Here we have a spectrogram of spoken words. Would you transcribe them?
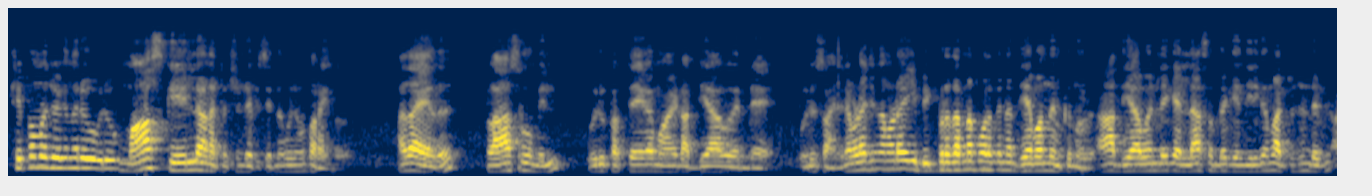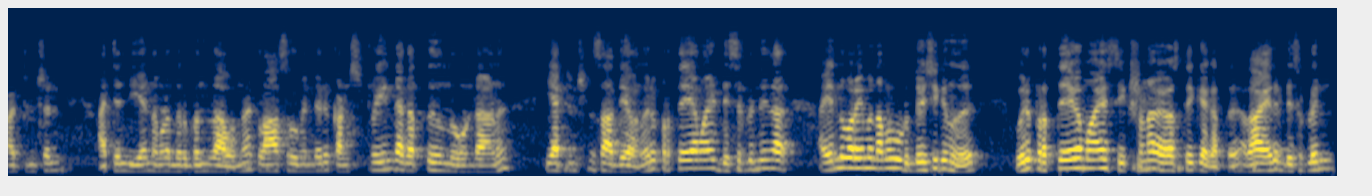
പക്ഷെ ഇപ്പം നമ്മൾ ചോദിക്കുന്ന ഒരു ഒരു മാസ് സ്കെയിലാണ് അറ്റൻഷൻ ഡെഫിസിറ്റിനെ കുറിച്ച് നമ്മൾ പറയുന്നത്. അതായത് ക്ലാസ് റൂമിൽ ഒരു പ്രത്യേകമായിട്ട് അധ്യാപകന്റെ ഒരു സാന്നിധ്യം. അവിടെ നമ്മുടെ ഈ ബിഗ് ബ്രദറിനെ പോലെ തന്നെ അധ്യാപകൻ നിൽക്കുന്നത്. ആ അധ്യാപകനിലേക്ക് എല്ലാ ശ്രദ്ധ കേന്ദ്രീകരിക്കുന്ന അറ്റൻഷൻ അറ്റൻഷൻ അറ്റൻഡ് ചെയ്യാൻ നമ്മൾ നിർബന്ധിതാവുന്ന ക്ലാസ് റൂമിന്റെ ഒരു കൺസ്ട്രെയിന്റെ അകത്ത് നിന്നുകൊണ്ടാണ് ഈ അറ്റൻഷൻ സാധ്യമാകുന്നത്. ഒരു പ്രത്യേകമായ ഡിസിപ്ലിനിങ് എന്ന് പറയുമ്പോൾ നമ്മൾ ഉദ്ദേശിക്കുന്നത് ഒരു പ്രത്യേകമായ ശിക്ഷണ വ്യവസ്ഥയ്ക്കകത്ത് അതായത് ഡിസിപ്ലിൻ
